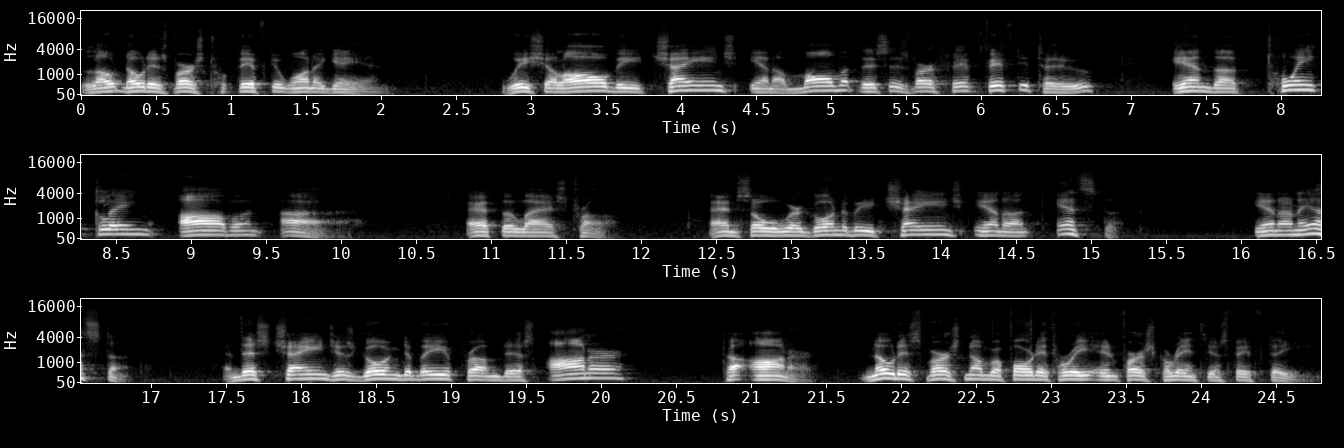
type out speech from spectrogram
Notice verse 51 again. We shall all be changed in a moment. This is verse 52 in the twinkling of an eye at the last trump. And so we're going to be changed in an instant. In an instant. And this change is going to be from dishonor to honor. Notice verse number 43 in 1 Corinthians 15.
